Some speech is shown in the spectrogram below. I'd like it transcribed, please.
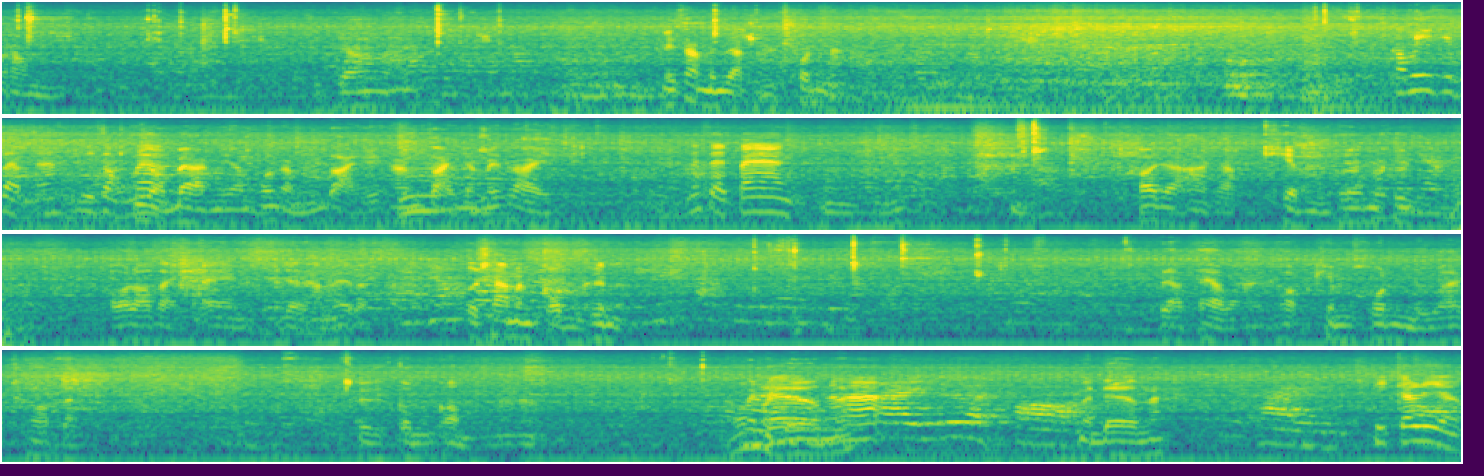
กล่อมสุดยอดนี่สั่งเป็นแบบน้ำข้นนะก็มีกี่แบบนะ มีสองแบมีสอบงแบบมีน้ำข้นกับน้ำใสน้ำใสจะไม่ใส่ไม่ใส่แป้ง อืมก็จะอาจจะเค็มเพิ่มขึ้น เพราะว่าเราใส่แป้งมันจะทำให้แบบรสชาติมันกลมขึ้นอะแล้วแต่ว่าชอบเข้มข้นหรือว่าชอบแบบเออกลมกล่อมนะครับเหมือนเดิมนะฮะไส้เลือดพอเหมือนเดิมนะไข่ พริกกะเหรี่ยง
